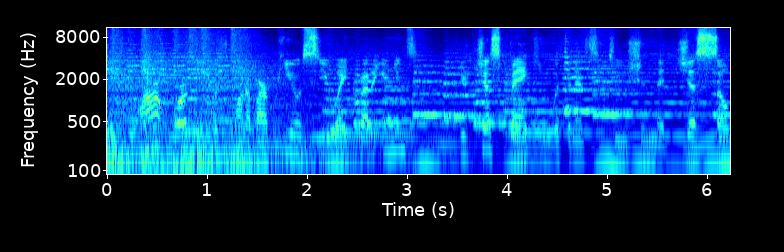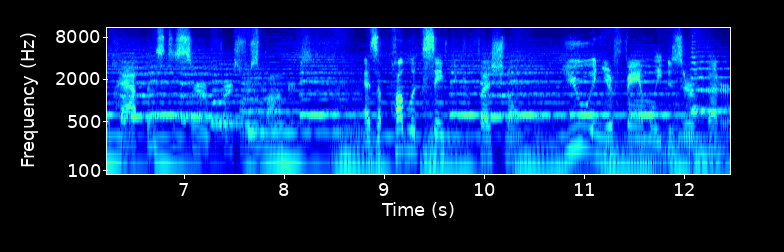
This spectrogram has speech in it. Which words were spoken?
if you aren't working with one of our POCUA credit unions, just banking with an institution that just so happens to serve first responders. As a public safety professional, you and your family deserve better.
